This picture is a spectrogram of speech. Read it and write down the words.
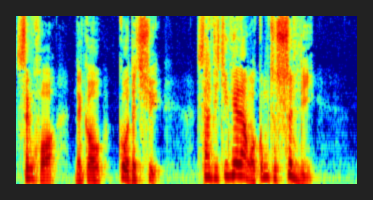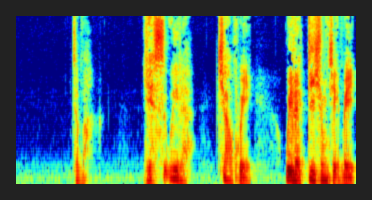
生活能够过得去，上帝今天让我工作顺利。怎么，也是为了教会，为了弟兄姐妹，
